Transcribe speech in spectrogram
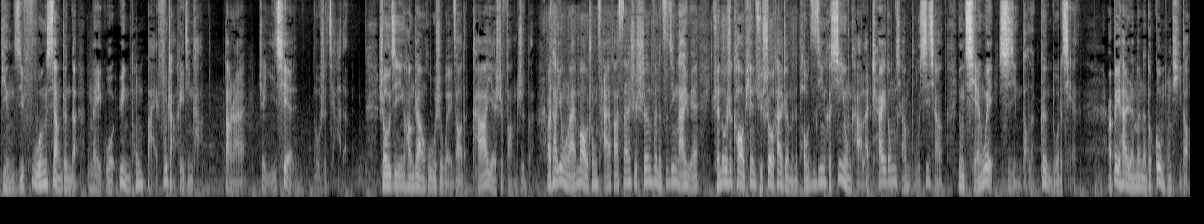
顶级富翁象征的美国运通百夫长黑金卡。当然，这一切都是假的。手机银行账户是伪造的，卡也是仿制的，而他用来冒充财阀三世身份的资金来源，全都是靠骗取受害者们的投资金和信用卡来拆东墙补西墙，用钱味吸引到了更多的钱。而被害人们呢，都共同提到，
